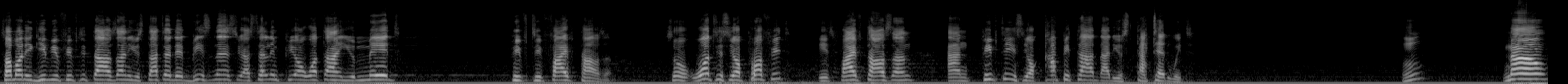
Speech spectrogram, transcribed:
Somebody give you 50,000, you started a business, you are selling pure water and you made 55,000. So what is your profit? Is 5,000 and 50 is your capital that you started with. Hmm? Now,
